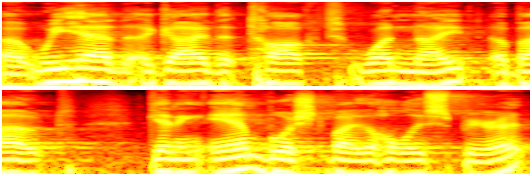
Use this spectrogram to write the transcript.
uh, we had a guy that talked one night about getting ambushed by the Holy Spirit.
